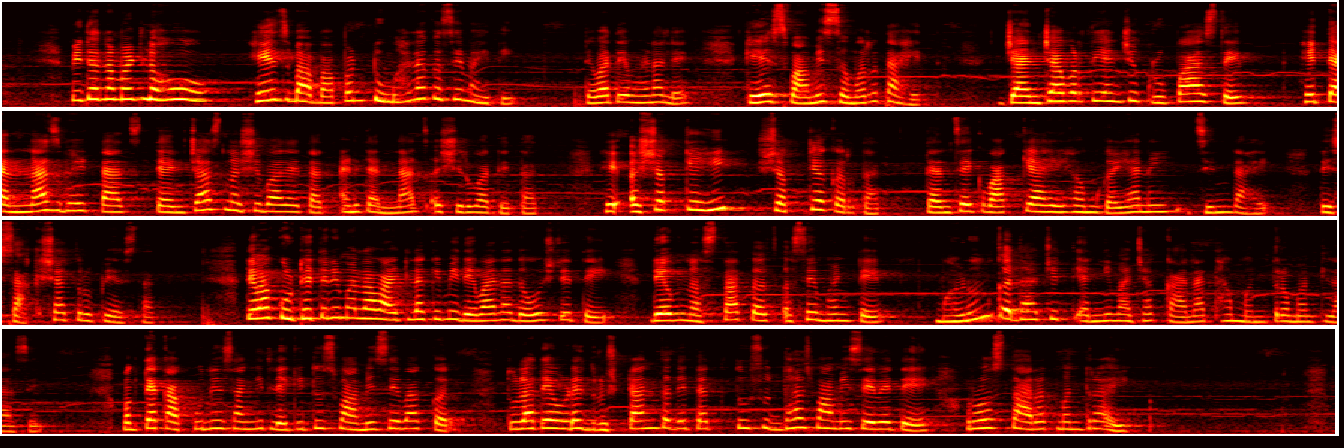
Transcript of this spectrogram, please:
मी त्यांना म्हटलं हो हेच बाबा पण तुम्हाला कसे माहिती? तेव्हा ते म्हणाले की हे स्वामी समर्थ आहेत. ज्यांच्यावरती यांची कृपा असते हे त्यांनाच भेटतात त्यांच्याच नशिबात येतात आणि त्यांनाच आशीर्वाद देतात. हे अशक्यही शक्य करतात. त्यांचं एक वाक्य आहे हम गया नाही जिंद आहे ते साक्षात रूपी असतात. तेव्हा कुठेतरी मला वाटलं की मी देवांना दोष देते. देव नसतातच असे म्हणते. म्हणून कदाचित यांनी माझ्या कानात हा मंत्र म्हटला असेल. मग त्या काकूने सांगितले की तू स्वामीसेवा कर. तुला ते एवढे दृष्टांत देतात तू सुद्धा स्वामीसेवेत आहे ये. रोज तारक मंत्र ऐक.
